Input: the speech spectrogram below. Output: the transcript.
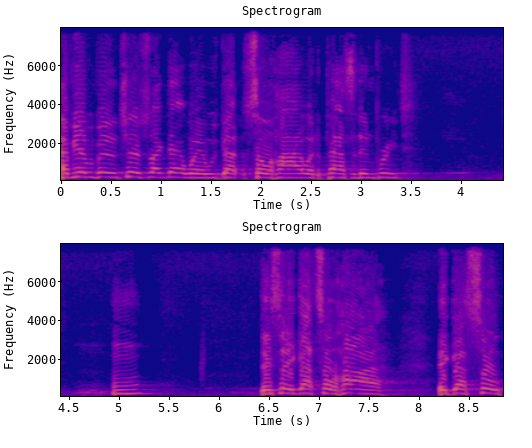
Have you ever been in a church like that where we got so high where the pastor didn't preach? Hmm? They say it got so high, it got so,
